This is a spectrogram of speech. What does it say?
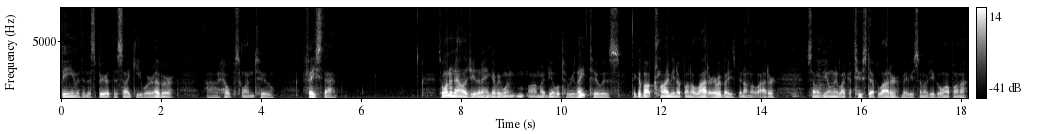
being, within the spirit, the psyche, wherever uh, helps one to face that. So, one analogy that I think everyone uh, might be able to relate to is think about climbing up on a ladder. Everybody's been on a ladder. Some of you only like a two step ladder. Maybe some of you go up on a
